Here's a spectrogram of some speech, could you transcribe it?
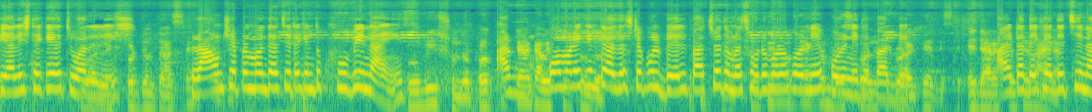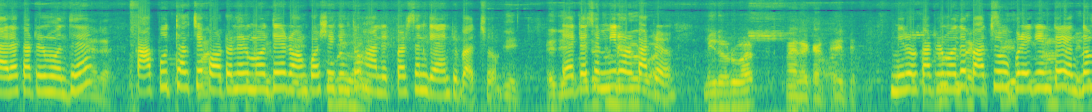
বিয়াল্লিশ থেকে চুয়াল্লিশ। পর্যন্ত আছে। রাউন্ড শেপের মধ্যে আছে এটা কিন্তু খুবই নাইস খুবই সুন্দর প্রত্যেকটা কালেকশন কোমরে কিন্তু অ্যাডজাস্টেবল বেল্ট পাচ্ছ তোমরা ছোট বড় করে নিয়ে পরে নিতে পারবে। আর এটা দেখিয়ে দিচ্ছি নাইরা কাটের মধ্যে। কাপড় থাকছে কটনের মধ্যে রং কষে কিন্তু হান্ড্রেড পার্সেন্ট গ্যারান্টি পাচ্ছ। এটা হচ্ছে mirror cutter। মিরর ওয়ার্ক নাইরা কাট এই যে। মিরর কাটের মধ্যে পাচ্ছ উপরে কিন্তু একদম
